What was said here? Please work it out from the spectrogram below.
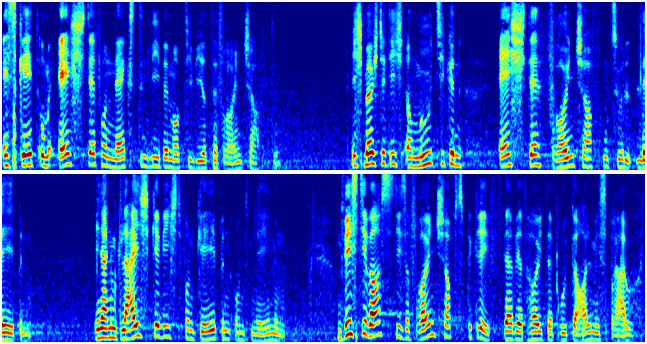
Es geht um echte, von Nächstenliebe motivierte Freundschaften. Ich möchte dich ermutigen, echte Freundschaften zu leben. In einem Gleichgewicht von Geben und Nehmen. Und wisst ihr was? Dieser Freundschaftsbegriff, der wird heute brutal missbraucht.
